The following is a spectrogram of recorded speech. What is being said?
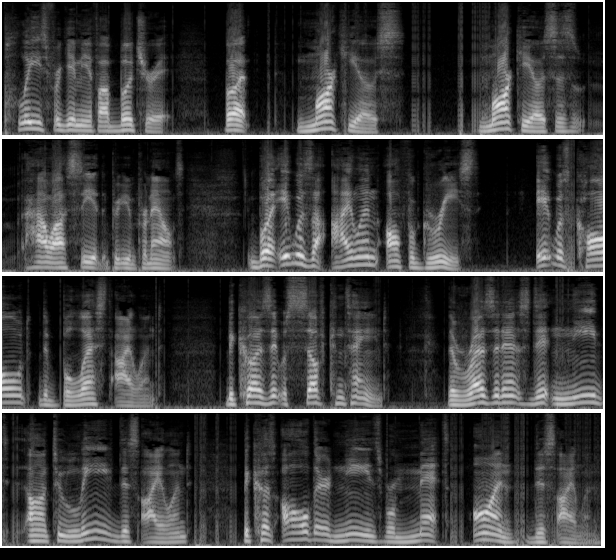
please forgive me if I butcher it. But Markios, Markios is how I see it pronounced. But it was an island off of Greece. It was called the Blessed Island because it was self contained. The residents didn't need uh, to leave this island because all their needs were met on this island.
